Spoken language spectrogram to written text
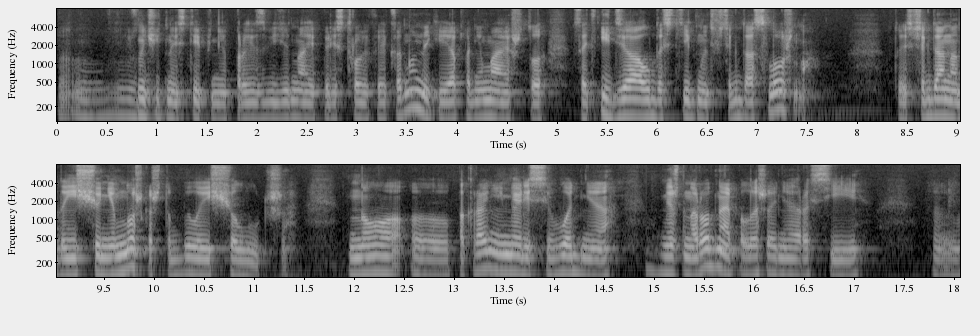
в значительной степени произведена и перестройка экономики. Я понимаю, что кстати, идеал достигнуть всегда сложно. То есть всегда надо еще немножко, чтобы было еще лучше. Но, э, по крайней мере, сегодня международное положение России, э,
